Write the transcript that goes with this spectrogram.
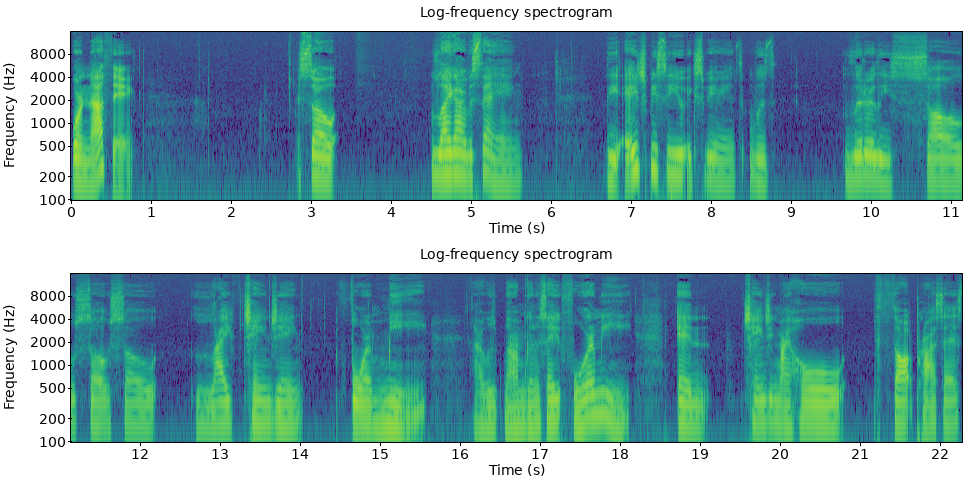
or nothing. So, like I was saying, the HBCU experience was literally so, so, so life changing for me. I was I'm gonna say for me and changing my whole thought process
